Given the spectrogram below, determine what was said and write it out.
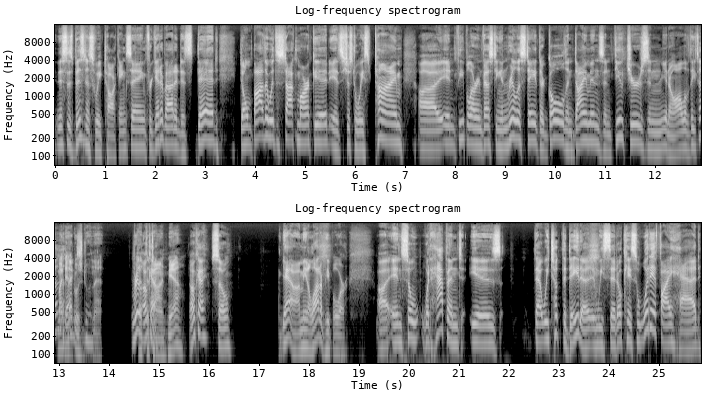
This is Business Week talking, saying, forget about it. It's dead. Don't bother with the stock market. It's just a waste of time. Uh, and people are investing in real estate, their gold and diamonds and futures and, you know, all of these other My dad things. was doing that really at okay. the time. Yeah. Okay. So, yeah, I mean, a lot of people were. Uh, and so, what happened is that we took the data and we said, okay, so what if I had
